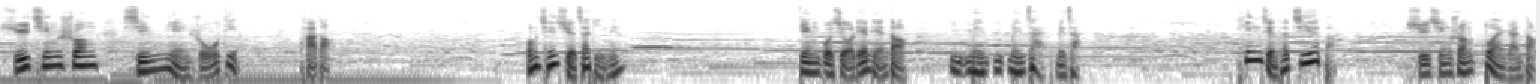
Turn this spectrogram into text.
徐清霜心念如电，他道：“王浅雪在里面。”丁不朽连连道：“没没在，没在。”听见他结巴，徐清霜断然道。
